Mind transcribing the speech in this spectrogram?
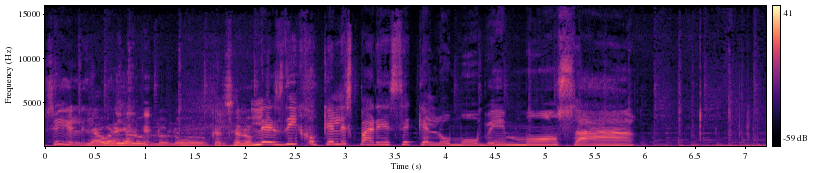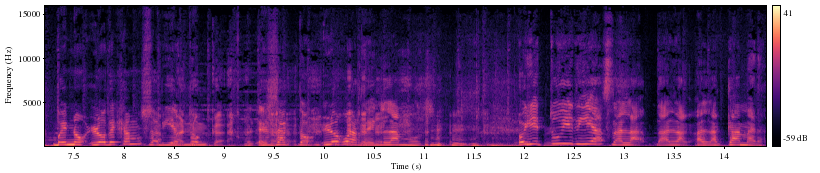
Síguele. Y ahora ya lo, canceló. Les dijo, ¿qué les parece que lo movemos a... Bueno, lo dejamos abierto. nunca. Exacto. Luego arreglamos. Oye, tú irías a la, a la, a la cámara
